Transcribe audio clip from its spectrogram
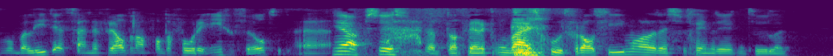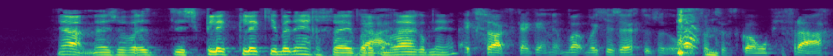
van bij lead ads zijn de velden dan van tevoren ingevuld. ja, precies. Ja, dat, dat werkt onwijs goed, vooral als je e-mailadres genereert natuurlijk. Ja, het is klik, klik, je bent ingeschreven. Ja, daar komt het eigenlijk op neer. Exact. Kijk, en wat je zegt, dus om even terug te komen op je vraag.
